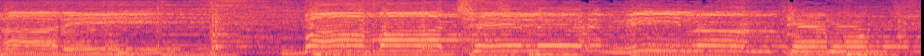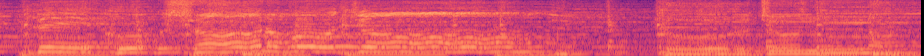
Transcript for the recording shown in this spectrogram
হারি? বাবা, ছেলের মিলন কেমন? দেখুক সর্বজন। তোর জন্য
